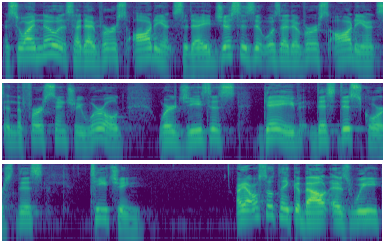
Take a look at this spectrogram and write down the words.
And so I know it's a diverse audience today, just as it was a diverse audience in the first century world where Jesus gave this discourse, this teaching. I also think about as we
